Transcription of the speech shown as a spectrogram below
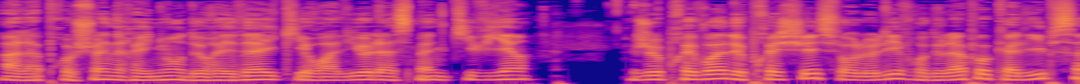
À la prochaine réunion de réveil qui aura lieu la semaine qui vient, je prévois de prêcher sur le livre de l'Apocalypse,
